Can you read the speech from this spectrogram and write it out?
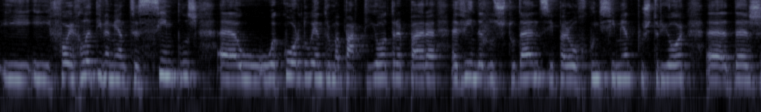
e, e foi relativamente simples uh, o, o, acordo entre uma parte e outra para a vinda dos estudantes e para o reconhecimento posterior uh, das,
